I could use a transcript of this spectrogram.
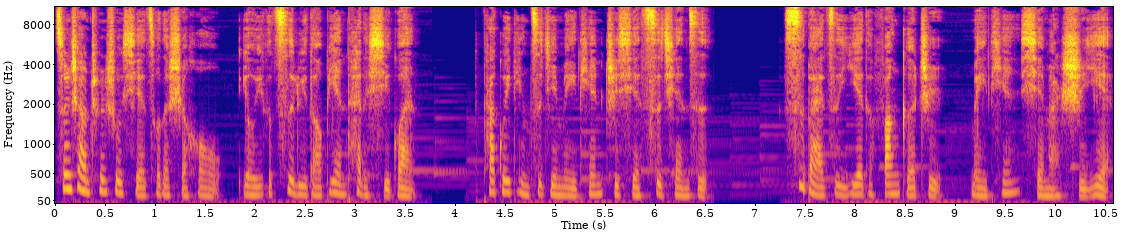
村上春树写作的时候有一个自律到变态的习惯，他规定自己每天只写四千字，四百字一页的方格纸，每天写满十页。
